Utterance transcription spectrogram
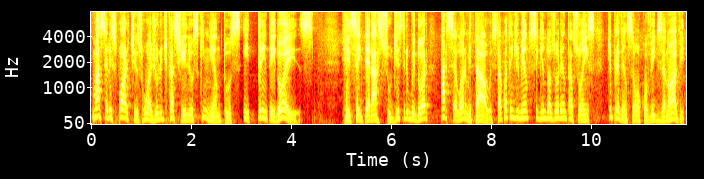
Master Esportes, Rua Júlio de Castilhos, 532. E sem teraço, distribuidor ArcelorMittal está com atendimento seguindo as orientações de prevenção ao Covid-19.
